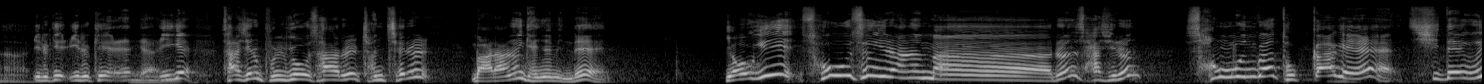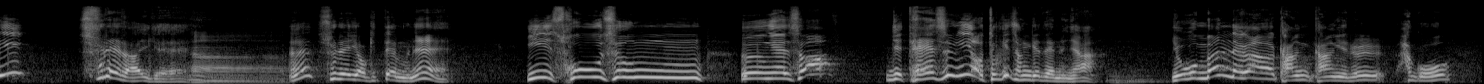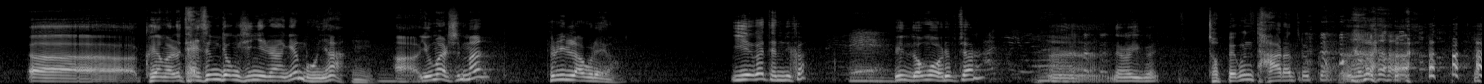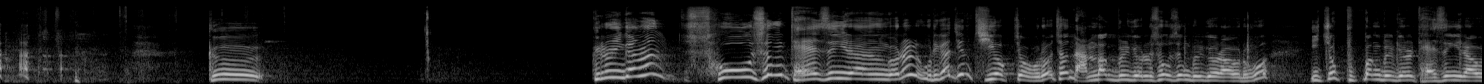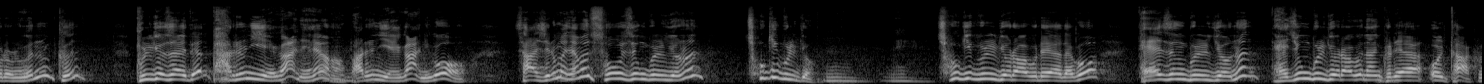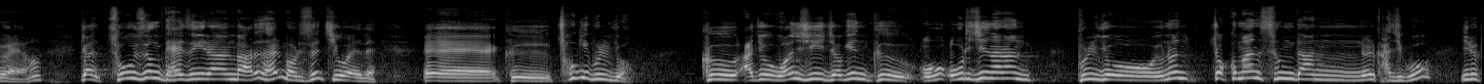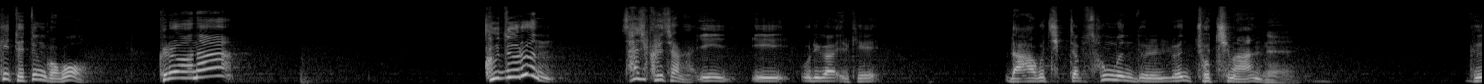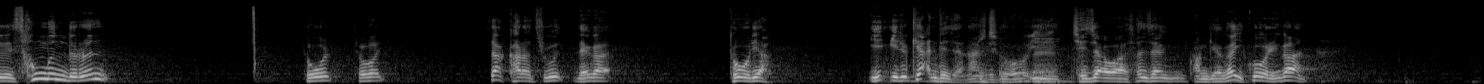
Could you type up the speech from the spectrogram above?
아, 이렇게, 이렇게, 이게 사실은 불교사를 전체를 말하는 개념인데 여기 소승이라는 말은 사실은 성문과 독각의 시대의 수레라 이게 아. 에? 수레였기 때문에 이 소승에서 이제 대승이 어떻게 전개되느냐. 요것만 내가 강, 강의를 하고 어, 그야말로 대승 정신이라는 게 뭐냐. 아, 요 말씀만 드리려고 그래요. 이해가 됩니까? 이거 너무 어렵잖아? 어, 내가 이거 저 빼고는 다 알아들을 거예요. 그 그러니까는 소승 대승이라는 거를 우리가 지금 지역적으로 저 남방 불교를 소승 불교라고 그러고 이쪽 북방 불교를 대승이라고 그러는 건 그건 불교사에 대한 바른 이해가 아니에요. 바른 이해가 아니고 사실은 뭐냐면 소승 불교는 초기 불교. 네. 초기 불교라고 그래야 되고 대승 불교는 대중 불교라고 난 그래야 옳다 그거예요. 그러니까 소승 대승이라는 말은 사실 머릿속에 지워야 돼. 에, 그 초기 불교, 그 아주 원시적인 그 오, 오리지널한 불교는 조그만 승단을 가지고 이렇게 됐던 거고, 그러나 그들은 사실 그렇잖아. 이, 이 우리가 이렇게 나하고 직접 성문들은 좋지만 네. 그 성문들은 돌 저거 싹 갈아주고 내가 돌이야 이, 이렇게 안 되잖아. 그래도 이 제자와 선생 관계가 있고 그러니까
